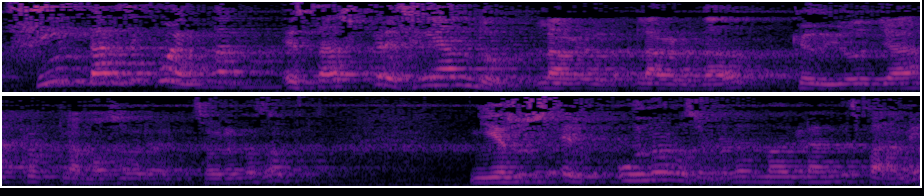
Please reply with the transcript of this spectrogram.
sin darse cuenta, está despreciando la, la verdad que Dios ya proclamó sobre, sobre nosotros. Y eso es el, uno de los errores más grandes para mí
